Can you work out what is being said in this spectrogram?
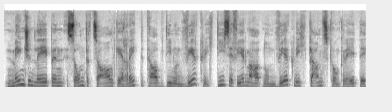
Menschenleben Sonderzahl gerettet haben, die nun wirklich, diese Firma hat nun wirklich ganz konkrete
